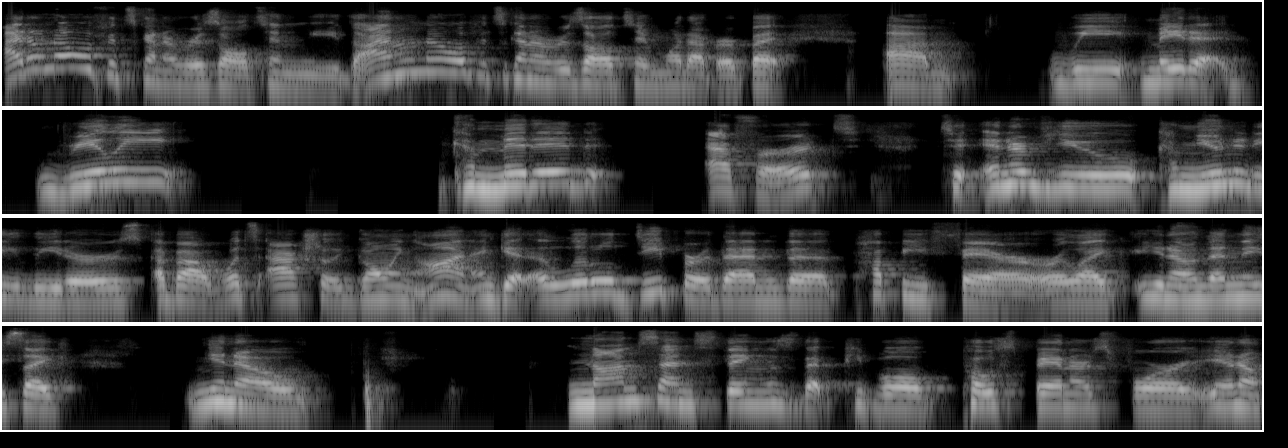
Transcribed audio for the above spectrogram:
I don't know if it's going to result in leads. I don't know if it's going to result in whatever, but um, we made a really committed effort to interview community leaders about what's actually going on and get a little deeper than the puppy fair or like you know then these like you know nonsense things that people post banners for, you know,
